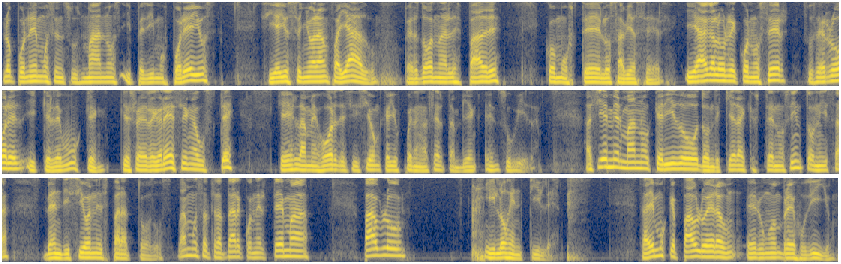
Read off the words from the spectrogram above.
lo ponemos en sus manos y pedimos por ellos. Si ellos, Señor, han fallado, perdónales, Padre, como usted lo sabe hacer. Y hágalo reconocer sus errores y que le busquen, que se regresen a usted, que es la mejor decisión que ellos pueden hacer también en su vida. Así es, mi hermano querido, donde quiera que usted nos sintoniza, bendiciones para todos. Vamos a tratar con el tema Pablo y los gentiles. Sabemos que Pablo era un, era un hombre judío,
